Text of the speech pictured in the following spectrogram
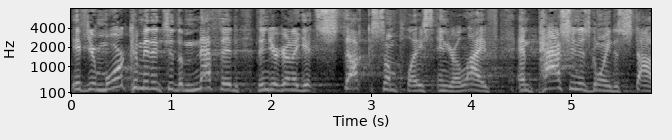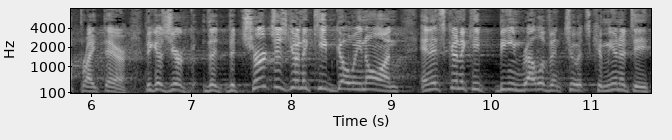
If you're more committed to the method, then you're going to get stuck someplace in your life, and passion is going to stop right there because the, the church is going to keep going on and it's going to keep being relevant to its community,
